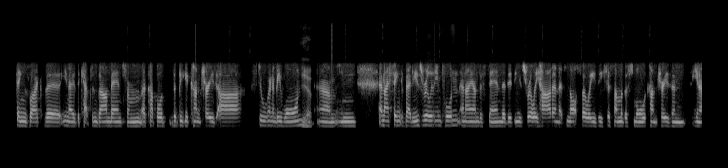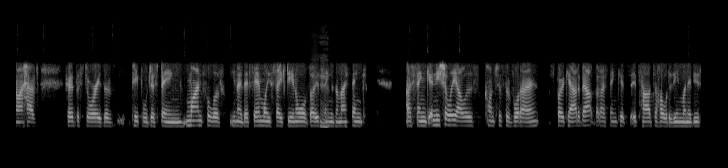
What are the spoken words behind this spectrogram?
things like the you know the captain's armbands from a couple of the bigger countries are still going to be worn. Yep. Um, and, and I think that is really important. And I understand that it is really hard and it's not so easy for some of the smaller countries. And, you know, I have heard the stories of people just being mindful of, you know, their family safety and all of those things. And I think, I think initially I was conscious of what I spoke out about, but I think it's it's hard to hold it in when it is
